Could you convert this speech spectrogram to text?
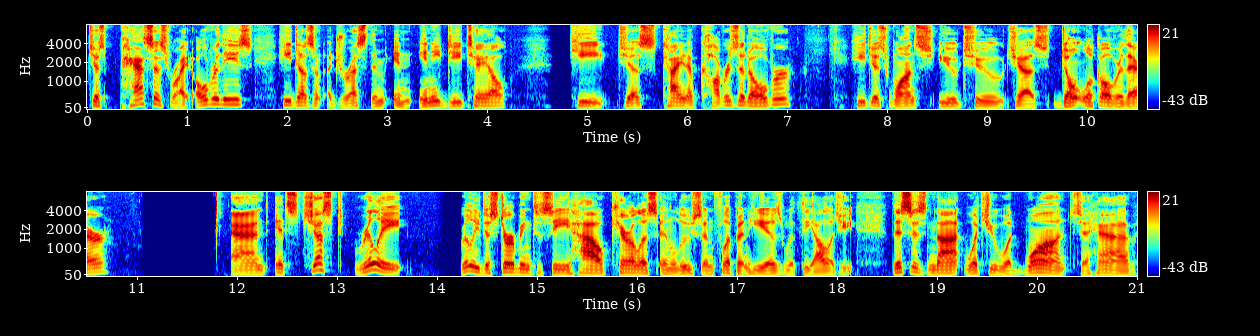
just passes right over these. He doesn't address them in any detail. He just kind of covers it over. He just wants you to just don't look over there. And it's just really, really disturbing to see how careless and loose and flippant he is with theology. This is not what you would want to have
